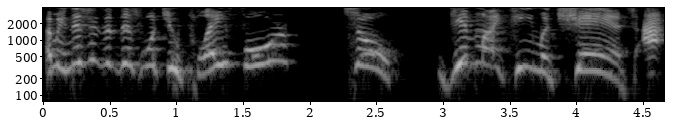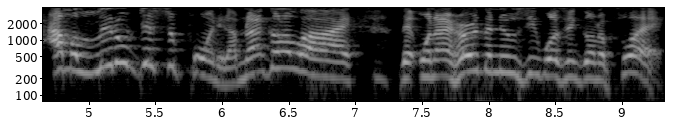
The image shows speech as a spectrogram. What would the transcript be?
I mean, this isn't this what you play for? So give my team a chance. I, am a little disappointed. I'm not going to lie that when I heard the news he wasn't going to play,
